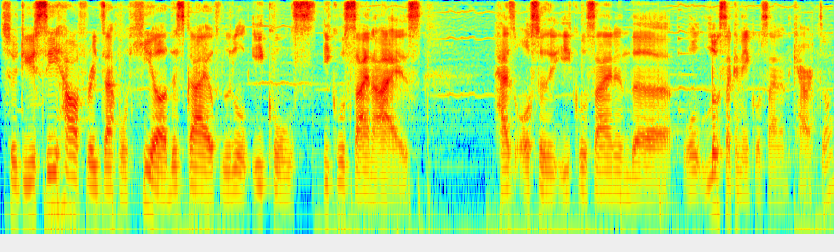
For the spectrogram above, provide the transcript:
So do you see how, for example, here, this guy with little equals equal sign eyes has also the equal sign in the, well, looks like an equal sign in the character.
